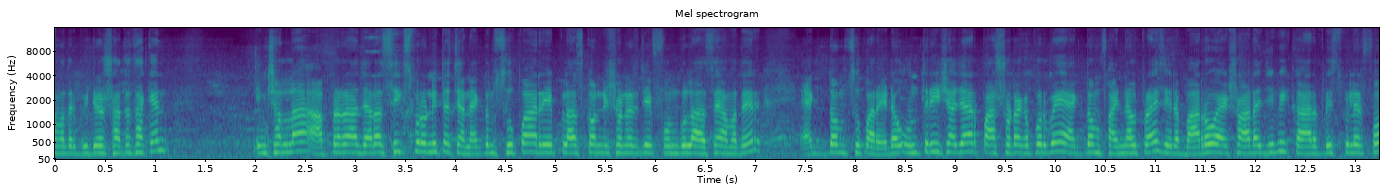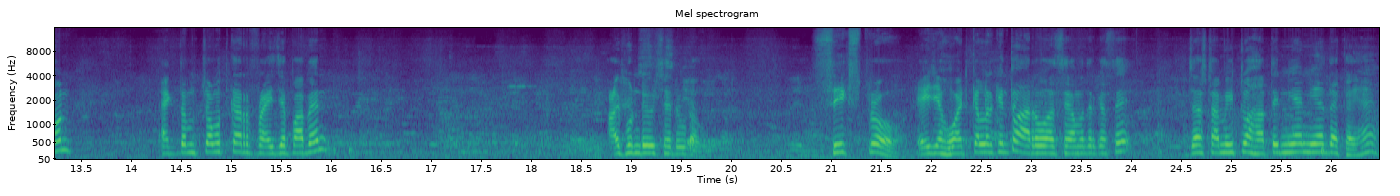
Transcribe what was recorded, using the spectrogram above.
আমাদের ভিডিওর সাথে থাকেন। ইনশাল্লাহ আপনারা যারা সিক্স প্রো নিতে চান, একদম সুপার এ প্লাস কন্ডিশনের যে ফোনগুলো আছে আমাদের, একদম সুপার এটা উনত্রিশ হাজার পাঁচশো টাকা পড়বে, একদম ফাইনাল প্রাইস এটা বারো, একশো আড়াই জিবি কার ডিসপ্লের ফোন একদম চমৎকার প্রাইজে পাবেন। আইফোন ডে সাইড উঠাও। সিক্স প্রো এই যে হোয়াইট কালার কিন্তু আরও আছে আমাদের কাছে। জাস্ট আমি একটু হাতে নিয়ে নিয়ে দেখাই হ্যাঁ?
